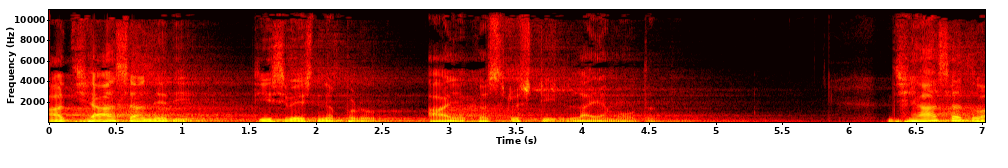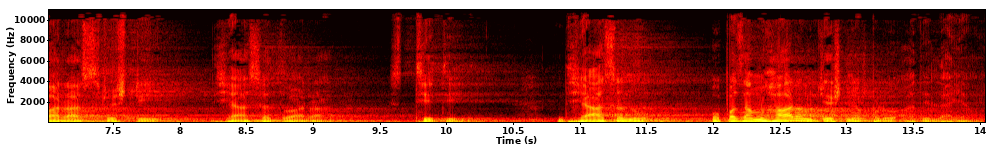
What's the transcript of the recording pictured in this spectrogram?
ఆ ధ్యాస అనేది తీసివేసినప్పుడు ఆ యొక్క సృష్టి లయమవుతుంది. ధ్యాస ద్వారా సృష్టి ధ్యాస ద్వారా స్థితి ధ్యాసను ఉపసంహారం చేసినప్పుడు అది లయం.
